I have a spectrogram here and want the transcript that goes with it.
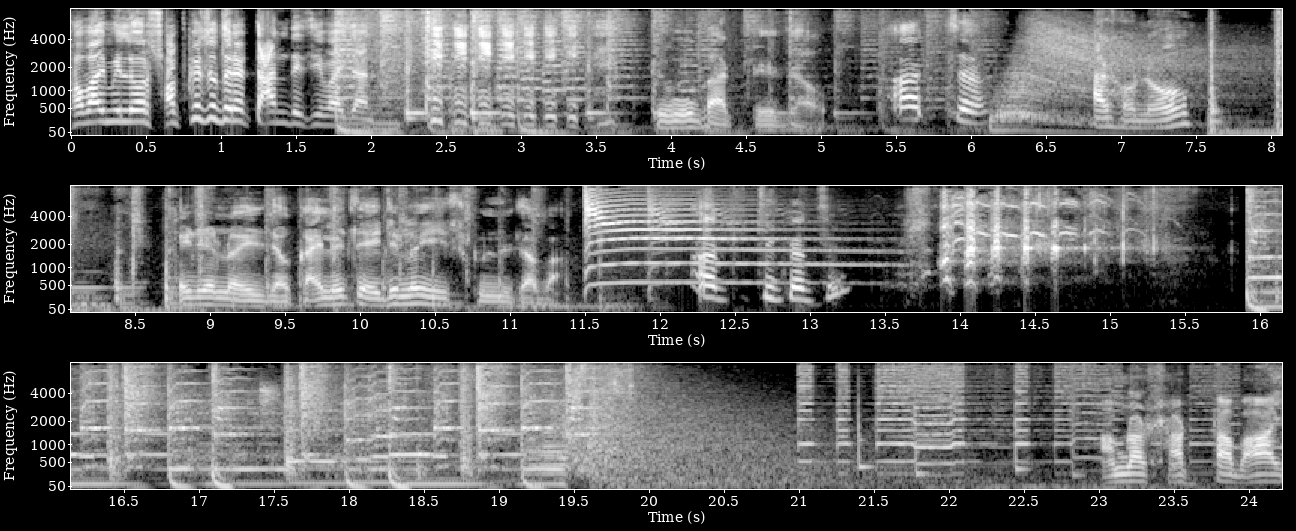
সবাই মিলে ওর সবকিছু ধরে টান দিছি ভাইজান। তুমি বাড়তে যাও। আচ্ছা। আর হনো এইটা লই যাও কাইলে তো এইটা লই স্কুলে যাবা। আচ্ছা ঠিক আছে। আমরা সাতটা ভাই।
